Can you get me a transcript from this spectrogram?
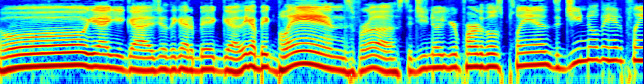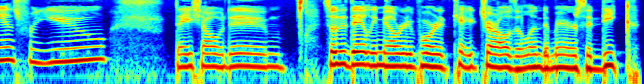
Oh yeah, you guys. You know, they got a big. Uh, they got big plans for us. Did you know you're part of those plans? Did you know they had plans for you? They sure do. So the Daily Mail reported K. Charles and London Mayor Sadiq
